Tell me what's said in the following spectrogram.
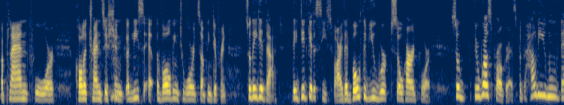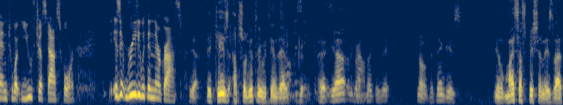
a plan for call it transition, at least evolving towards something different. So they did that. They did get a ceasefire that both of you worked so hard for. So there was progress. But how do you move then to what you've just asked for? Is it really within their grasp? Yeah, it is absolutely within their. grasp. uh, yeah, but no, the thing is, you know, my suspicion is that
